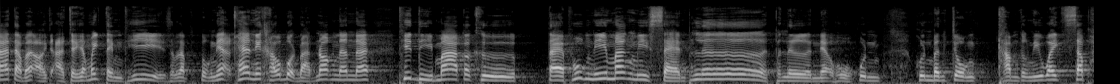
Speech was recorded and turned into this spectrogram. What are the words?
นะ แต่มันอาจอาจจะยังไม่เต็มที่สำหรับตรงเนี้ยแค่นี้ครับว่าบทบาทนอกนั้นนะ ที่ดีมากก็คือ แต่พรุ่งนี้มั่งมีแสนเพลิดเพลินเนี่ยโอ้โหคุณคุณบรรจงทำตรงนี้ไว้ซับไพ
